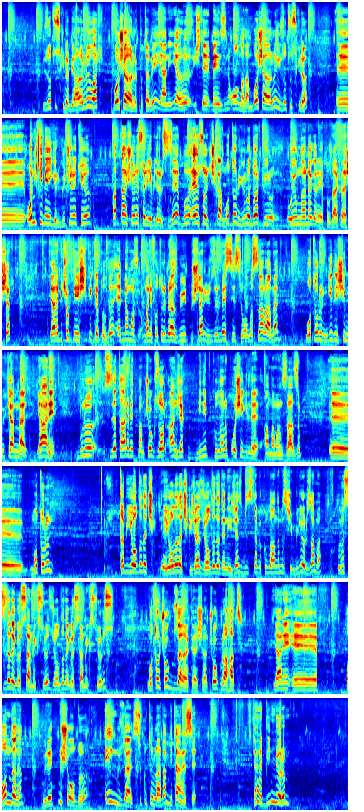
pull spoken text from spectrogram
130 kilo bir ağırlığı var. Boş ağırlık bu tabi. Yani yağı işte benzini olmadan boş ağırlığı 130 kilo. E, 12 beygir güç üretiyor. Hatta şöyle söyleyebilirim size. Bu en son çıkan motor Euro 4 Euro uyumlarına göre yapıldı arkadaşlar. Yani birçok değişiklik yapıldı. Emme manifotoru biraz büyütmüşler. 125 cc olmasına rağmen motorun gidişi mükemmel. Yani bunu size tarif etmem çok zor ancak binip kullanıp o şekilde anlamanız lazım. Ee, motorun tabi yolda da e, yolda da çıkacağız, yolda da deneyeceğiz. Biz tabi kullandığımız için biliyoruz ama bunu size de göstermek istiyoruz. Yolda da göstermek istiyoruz. Motor çok güzel arkadaşlar, çok rahat. Yani e, Honda'nın üretmiş olduğu en güzel scooterlardan bir tanesi. Yani bilmiyorum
